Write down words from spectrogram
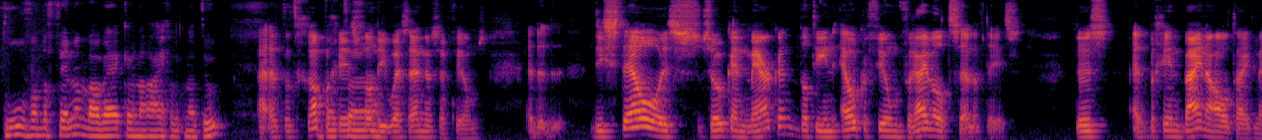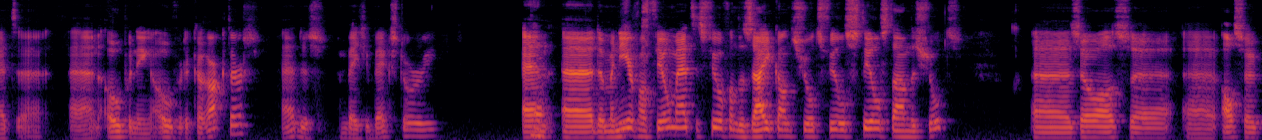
doel van de film? Waar werken we nou eigenlijk naartoe? Ja, het, het grappige Dat, is eh, van die Wes Anderson films. eh, Die stijl is zo kenmerkend dat hij in elke film vrijwel hetzelfde is. Dus het begint bijna altijd met eh, een opening over de karakters. Hè, dus een beetje backstory. En eh, de manier van filmen, het is veel van de zijkant shots, veel stilstaande shots. Eh, zoals eh, als ze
